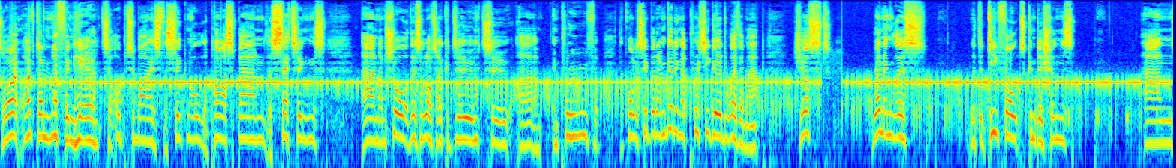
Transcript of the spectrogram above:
So I, have done nothing here to optimize the signal, the passband, the settings, and I'm sure there's a lot I could do to uh, improve the quality, but I'm getting a pretty good weather map. Just running this with the default conditions and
